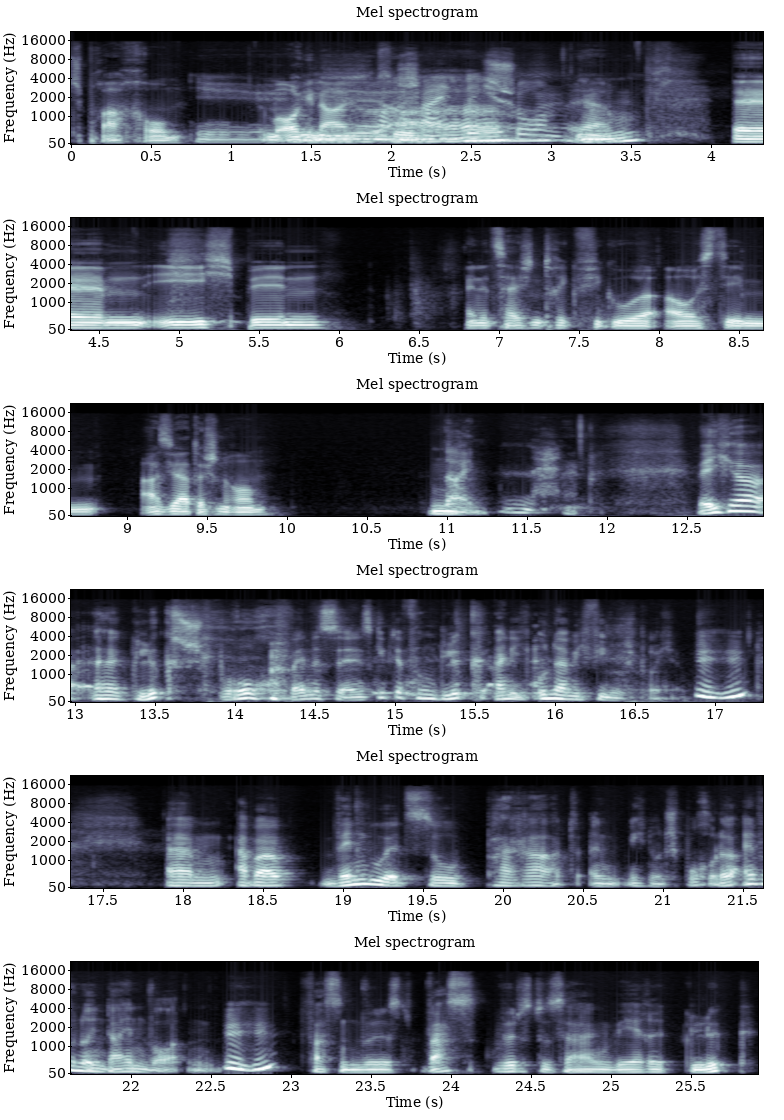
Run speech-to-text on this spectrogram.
Sprachraum. Im Original. Ja. So. Wahrscheinlich schon. Ja. Mhm. Ähm, ich bin eine Zeichentrickfigur aus dem asiatischen Raum. Nein. Nein. Welcher äh, Glücksspruch, wenn es, es gibt ja von Glück eigentlich unheimlich viele Sprüche. Mhm. Ähm, aber wenn du jetzt so parat, nicht nur einen Spruch oder einfach nur in deinen Worten Mhm. fassen würdest, was würdest du sagen, wäre Glück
